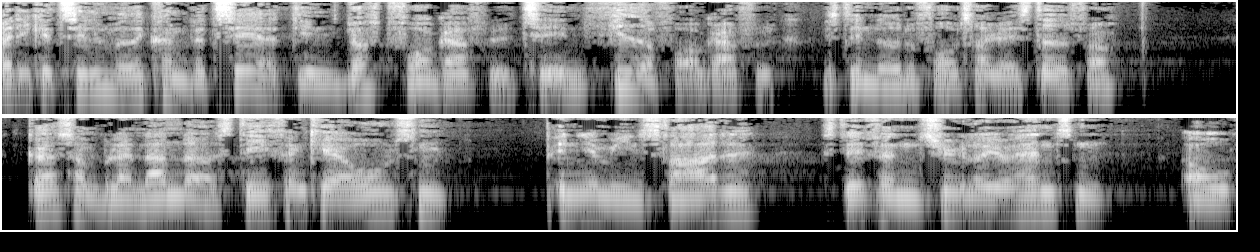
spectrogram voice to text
og de kan til med konvertere din luftforgaffel til en fiderforgaffel, hvis det er noget, du foretrækker i stedet for. Gør som blandt andre Stefan Kjær Olsen, Benjamin Strate, Stefan Schøler Johansen og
